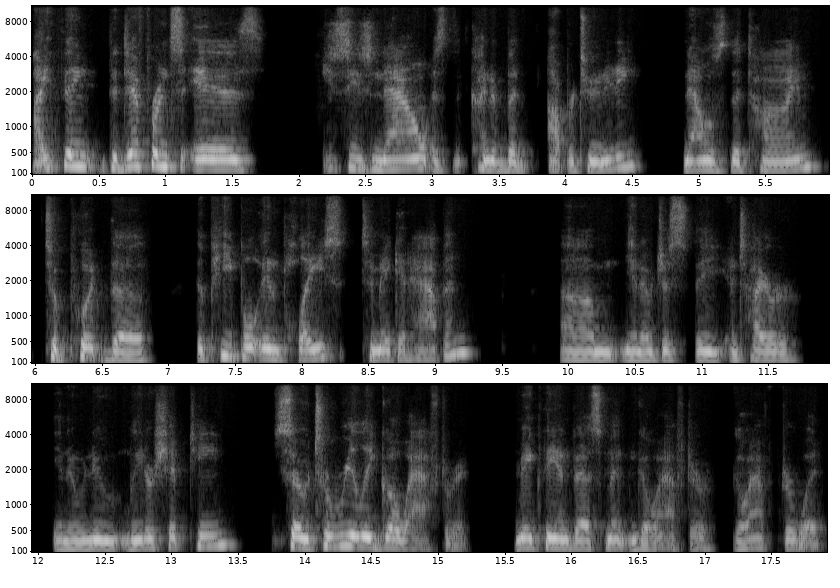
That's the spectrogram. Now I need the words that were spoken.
I think the difference is he sees now as the, kind of the opportunity. Now is the time to put the the people in place to make it happen. Um, you know, just the entire, you know, new leadership team. So to really go after it, make the investment and go after, go after what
